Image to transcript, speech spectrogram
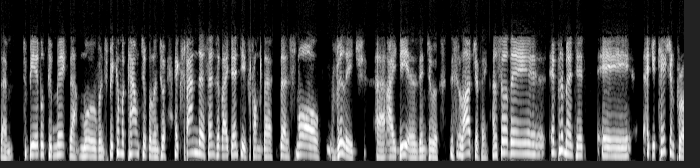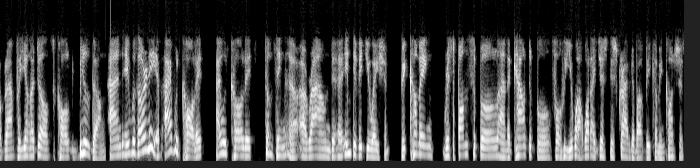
them to be able to make that move and to become accountable and to expand their sense of identity from the, small village uh, ideas into this larger thing. And so they implemented a education program for young adults called Bildung. And it was already, I would call it, I would call it something uh, around uh, individuation, becoming responsible and accountable for who you are, what I just described about becoming conscious.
